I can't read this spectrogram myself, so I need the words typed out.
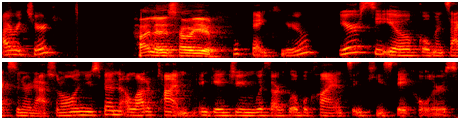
Hi, Richard. Hi, Liz. How are you? Thank you. You're CEO of Goldman Sachs International, and you spend a lot of time engaging with our global clients and key stakeholders.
